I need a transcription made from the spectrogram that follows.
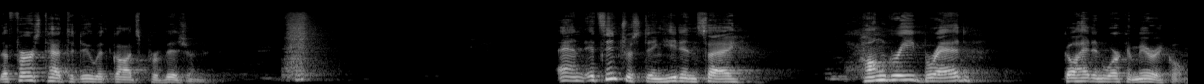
The first had to do with God's provision. And it's interesting, he didn't say, hungry, bread, go ahead and work a miracle.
